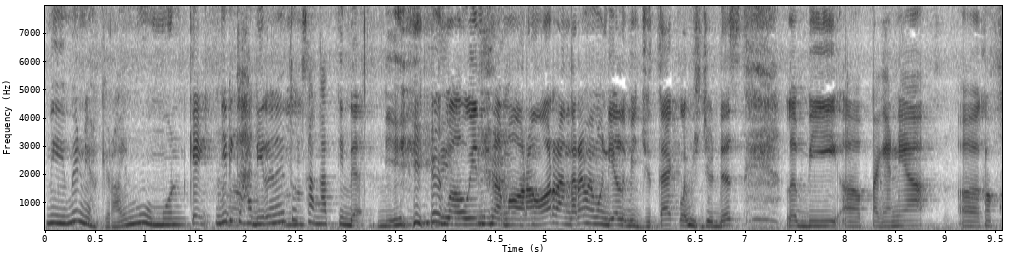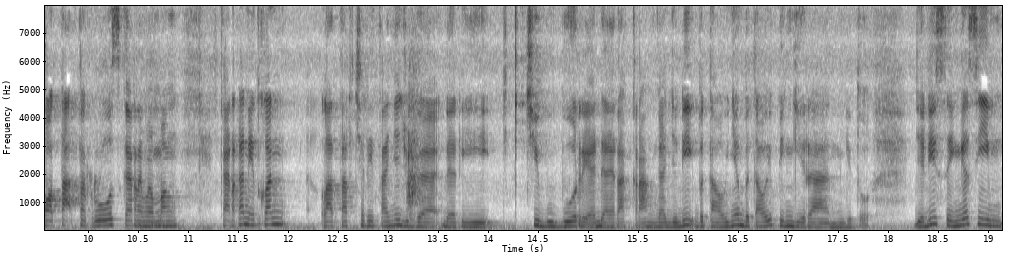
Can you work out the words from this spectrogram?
Mimin ya kirain Mumun. Kayak jadi kehadirannya itu sangat tidak dimauin sama orang-orang karena memang dia lebih jutek, lebih judes, lebih eh, pengennya eh, ke kota terus karena memang karena kan itu kan latar ceritanya juga dari Cibubur ya daerah Kerangga. Jadi Betawinya Betawi pinggiran gitu. Jadi sehingga si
